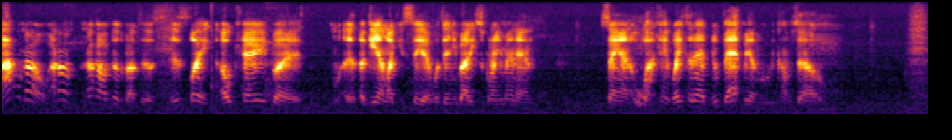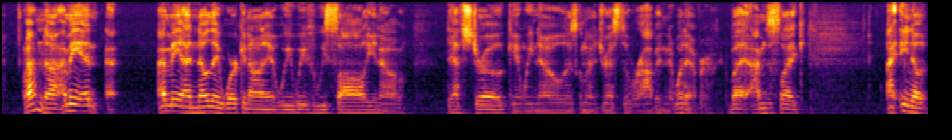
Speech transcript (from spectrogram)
I don't know. I don't know how I feel about this. It's like okay, but again, like you said, was anybody screaming and saying, "Oh, I can't wait till that new Batman movie comes out"? I'm. I mean, and I mean, I know they're working on it. We we we saw, you know, Deathstroke, and we know it's going to address the Robin, whatever. But I'm just like, I you know,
